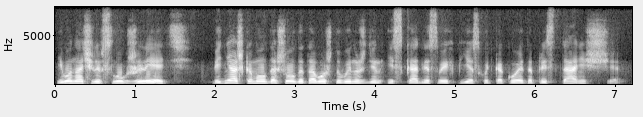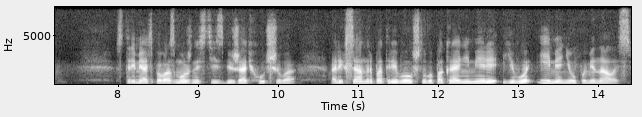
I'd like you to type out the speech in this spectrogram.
его начали вслух жалеть. Бедняжка, мол, дошел до того, что вынужден искать для своих пьес хоть какое-то пристанище. Стремясь по возможности избежать худшего, Александр потребовал, чтобы, по крайней мере, его имя не упоминалось.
